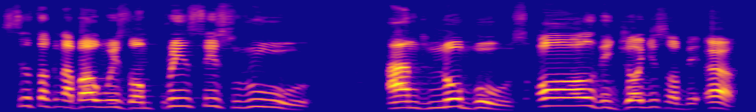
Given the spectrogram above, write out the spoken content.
still talking about wisdom, princes rule and nobles, all the judges of the earth.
